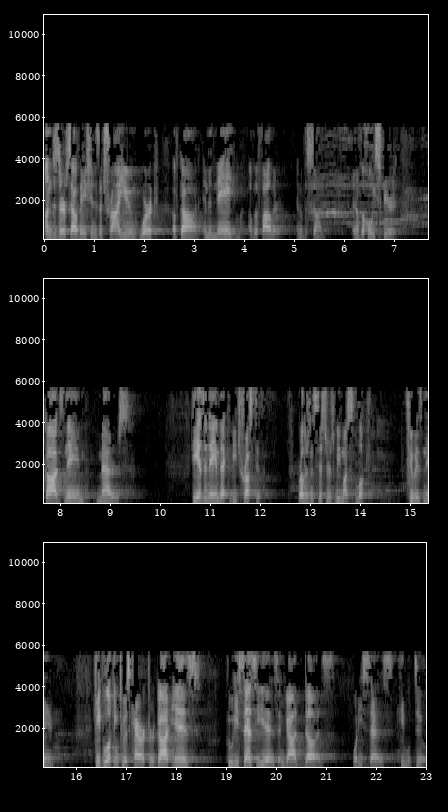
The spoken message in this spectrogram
undeserved salvation is a triune work of God in the name of the Father and of the Son and of the Holy Spirit. God's name matters. He has a name that can be trusted. Brothers and sisters, we must look to His name. Keep looking to his character. God is who he says he is, and God does what he says he will do.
